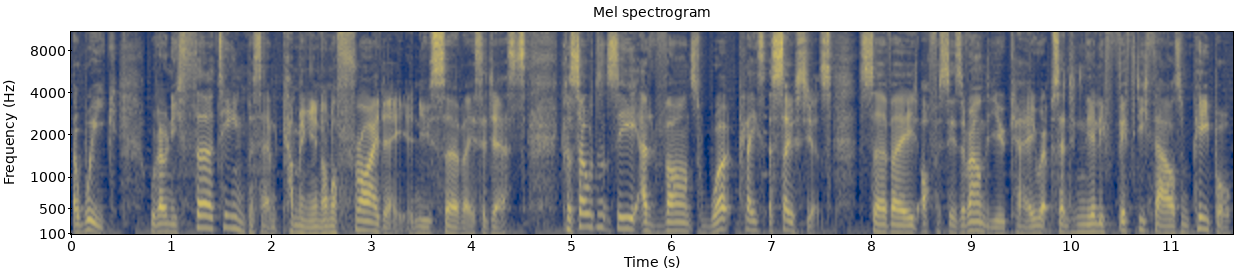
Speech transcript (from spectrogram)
a week, with only 13% coming in on a Friday, a new survey suggests. Consultancy Advanced Workplace Associates surveyed offices around the UK representing nearly 50,000 people.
